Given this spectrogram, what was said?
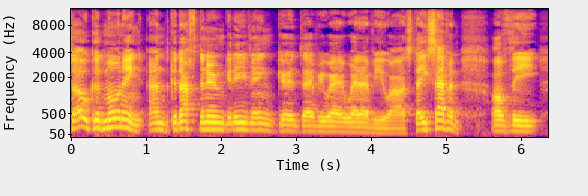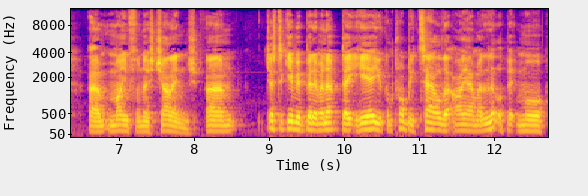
So, good morning and good afternoon, good evening, good everywhere, wherever you are. It's day seven of the um, Mindfulness Challenge. Um, just to give you a bit of an update here, you can probably tell that I am a little bit more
